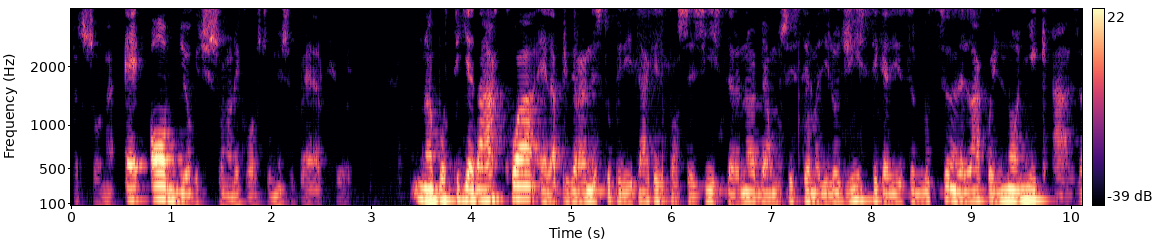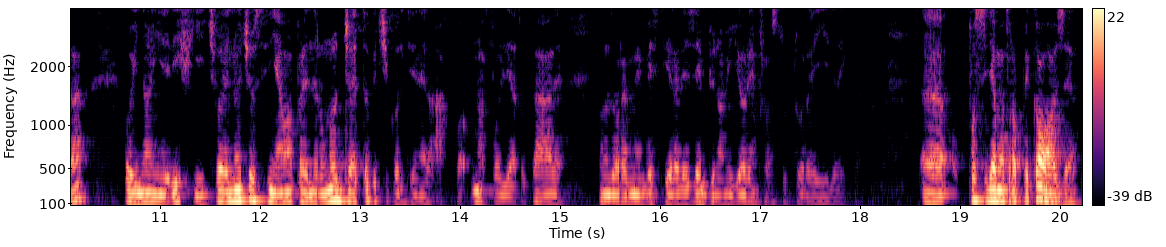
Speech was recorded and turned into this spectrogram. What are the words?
persona. È ovvio che ci sono dei consumi superflui. Una bottiglia d'acqua è la più grande stupidità che possa esistere. Noi abbiamo un sistema di logistica e di distribuzione dell'acqua in ogni casa o in ogni edificio e noi ci ostiniamo a prendere un oggetto che ci contiene l'acqua, una foglia totale, quando dovremmo investire ad esempio in una migliore infrastruttura idrica. Uh, possediamo troppe cose,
